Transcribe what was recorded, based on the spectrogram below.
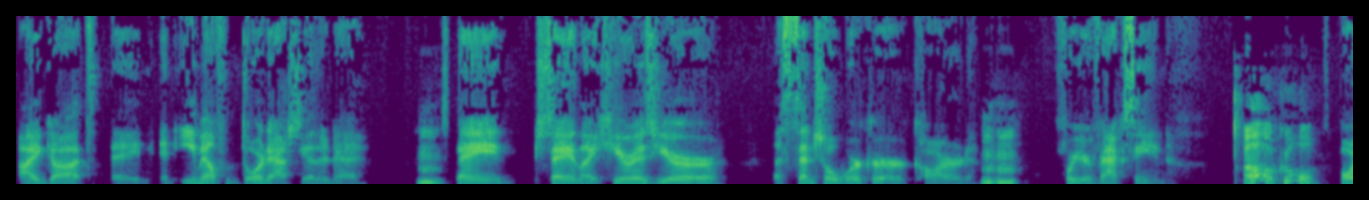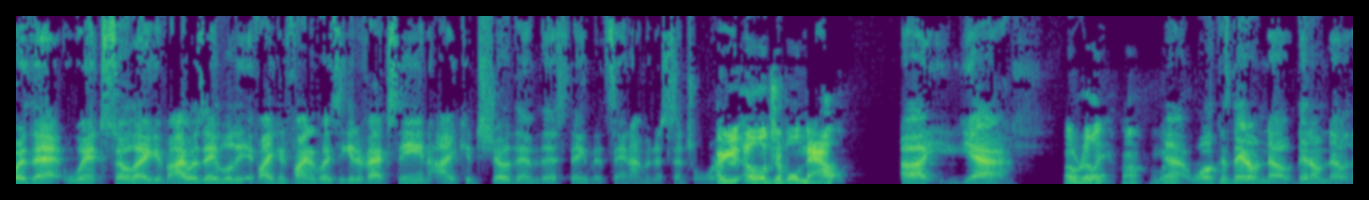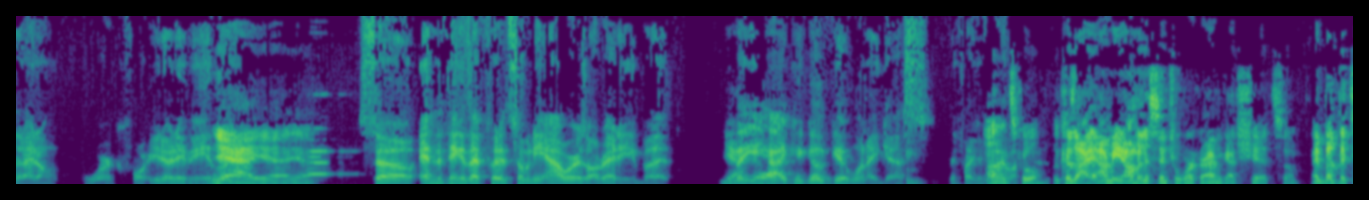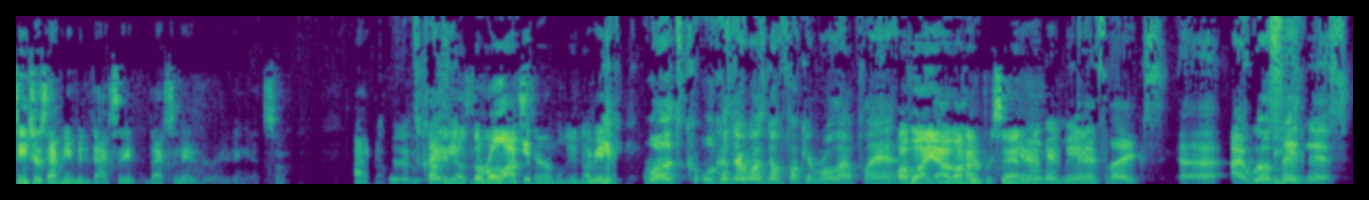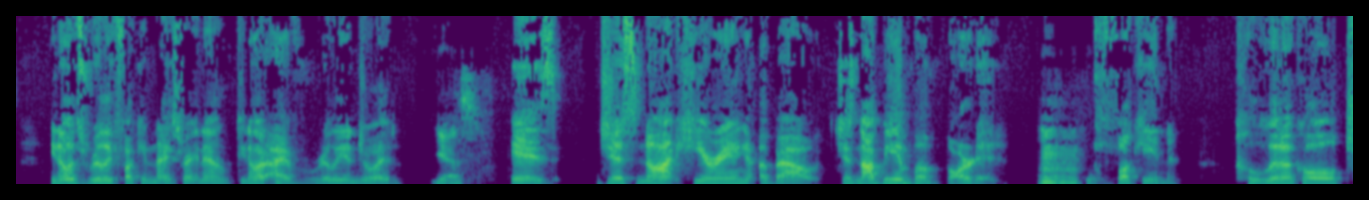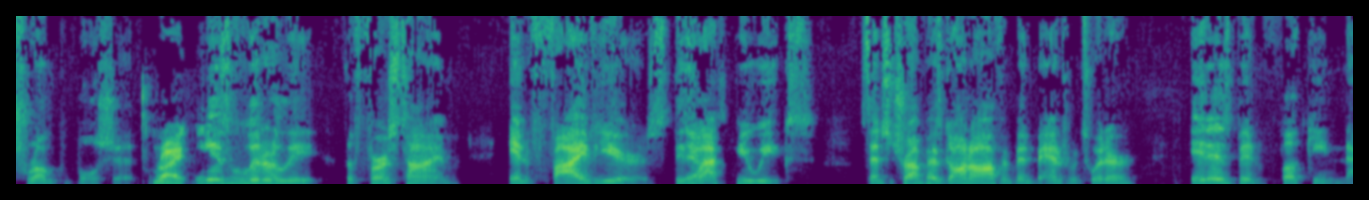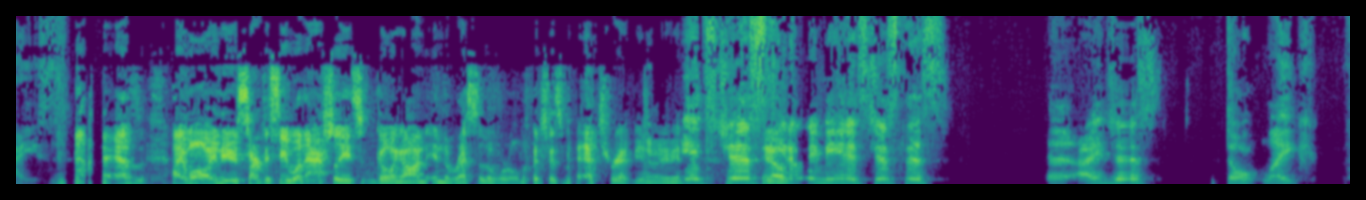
I got a an email from DoorDash the other day Mm. saying saying like, here is your essential worker card hmm for your vaccine. Oh, cool. For that went so like if I was able to if I could find a place to get a vaccine, I could show them this thing that's saying I'm an essential worker. Are you eligible now? Uh, yeah, Oh, really? Oh, yeah. Well, because they don't know they don't know that I don't work for. You know what I mean? Like, Yeah, yeah, yeah, So, and the thing is, I put in so many hours already, but yeah. but yeah, I could go get one, I guess, if I could. Oh, that's one. cool. Because I, I mean, I'm an essential worker. I haven't got shit. So, and but the teachers haven't even been vaccinated, vaccinated or anything yet. So, I don't know. Dude, it's Who fucking crazy. The rollout's It- terrible, dude. I mean, It, well, it's well because there was no fucking rollout plan. oh well, yeah, 100. percent you know what I mean? Yeah. It's like uh, I will say this. You know what's really fucking nice right now? Do you know what I've really enjoyed? yes. Is just not hearing about, just not being bombarded hmm with fucking political Trump bullshit. Right. It is literally the first time in five years, these Yeah. last few weeks, since Trump has gone off and been banned from Twitter, it has been fucking nice. As I well, and you start to see what actually is going on in the rest of the world, which is a trip. You know what I mean? It's just, You you know- know, what I mean? It's just this. Uh, I just don't like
